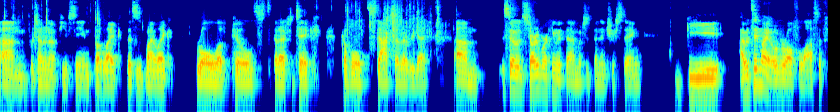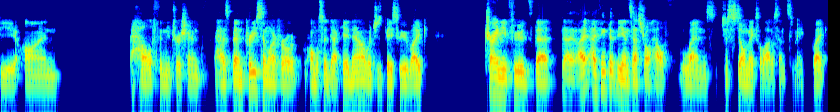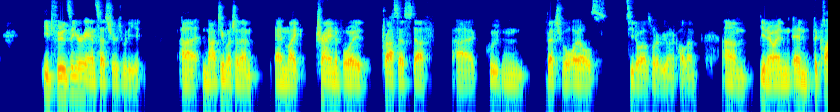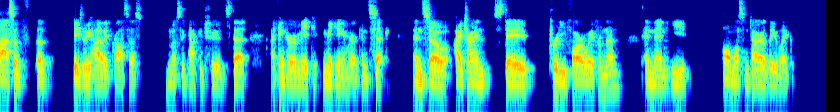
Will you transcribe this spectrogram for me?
um, which I don't know if you've seen, but like this is my like roll of pills that I have to take a couple stacks of every day. Um, so started working with them, which has been interesting. The I would say my overall philosophy on health and nutrition has been pretty similar for almost a decade now, which is basically like try and eat foods that I, I, think that the ancestral health lens just still makes a lot of sense to me. Like eat foods that your ancestors would eat, uh, not too much of them, and like try and avoid processed stuff, uh, gluten, vegetable oils, seed oils, whatever you want to call them. Um, you know, and and the class of of basically highly processed, mostly packaged foods that I think are make, making Americans sick. And so I try and stay pretty far away from them, and then eat almost entirely like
